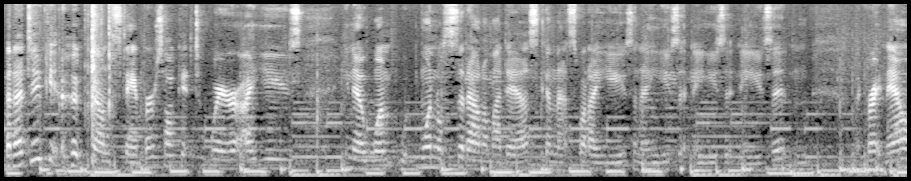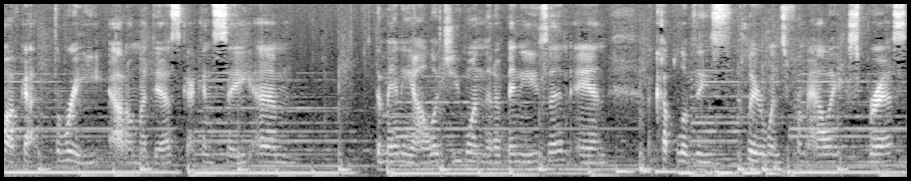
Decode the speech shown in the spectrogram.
But I do get hooked on stampers. I'll get to where I use, know, one, one will sit out on my desk, and that's what I use, and I use it, and I use it, and I use it. And Right now I've got three out on my desk I can see. Um, the Maniology one that I've been using and a couple of these clear ones from AliExpress.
